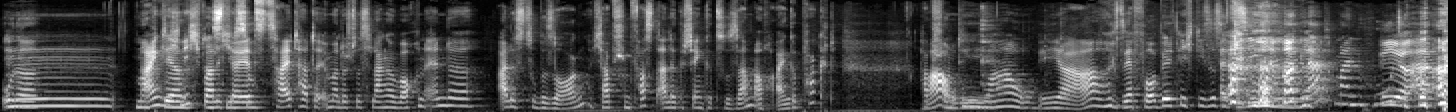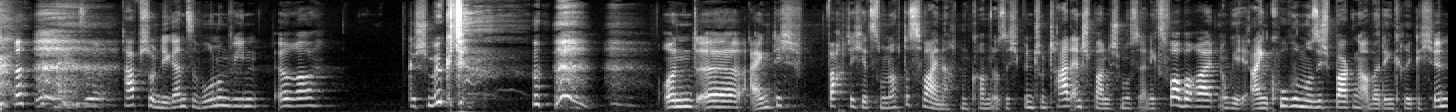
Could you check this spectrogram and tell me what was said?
Oder Mm, Eigentlich nicht, weil ich ja so? jetzt Zeit hatte, immer durch das lange Wochenende alles zu besorgen. Ich habe schon fast alle Geschenke zusammen, auch eingepackt. Hab Wow. schon die, Wow. ja, sehr vorbildlich dieses Jahr. Ich ziehe immer glatt meinen Hut Ja. ab. Also, Hab schon die ganze Wohnung wie ein Irrer geschmückt. Und äh, eigentlich warte ich jetzt nur noch, dass Weihnachten kommt. Also ich bin total entspannt. Ich muss ja nichts vorbereiten. Okay, einen Kuchen muss ich backen, aber den kriege ich hin.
